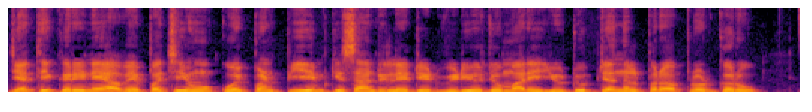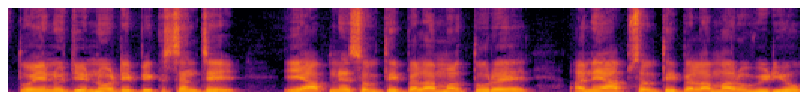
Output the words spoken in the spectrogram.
જેથી કરીને હવે પછી હું કોઈ પણ પીએમ કિસાન રિલેટેડ વીડિયો જો મારી યુટ્યુબ ચેનલ પર અપલોડ કરું, તો એનું જે નોટિફિકેશન છે, એ આપને સૌથી પહેલાં મળતું રહે અને આપ સૌથી પહેલાં મારો વીડિયો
